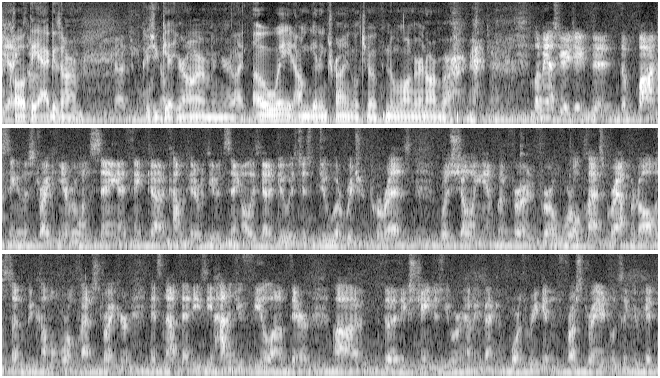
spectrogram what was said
The Call it the. Agazarm. Gotcha. Because you get your arm and you're like, oh, wait, I'm getting triangle choke, no longer an armbar. Let me ask you, AJ, the, the boxing and the striking, everyone's saying, I think uh, commentator was even saying, all he's got to do is just do what Richard Perez was showing him. But for, for a world class grappler to all of a sudden become a world class striker, it's not that easy. How did you feel out there, uh, the exchanges you were having back and forth? Were you getting frustrated? Looks like you were getting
